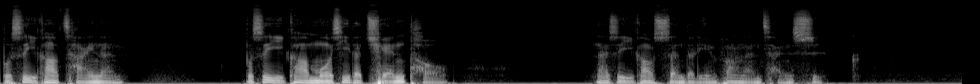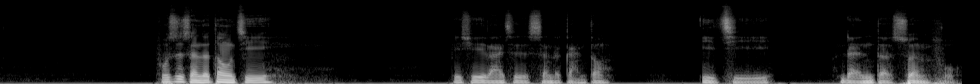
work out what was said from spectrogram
不是依靠才能，不是依靠摩西的拳头，乃是依靠神的灵方能成事。服侍神的动机，必须来自神的感动，以及人的顺服，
